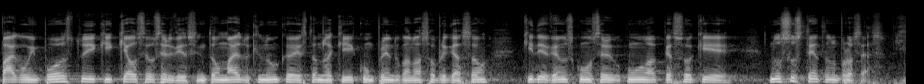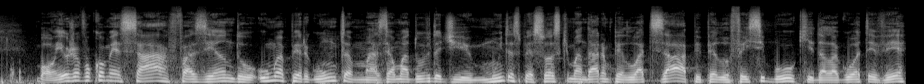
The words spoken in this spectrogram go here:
paga o imposto e que quer o seu serviço. Então, mais do que nunca, estamos aqui cumprindo com a nossa obrigação que devemos com, com a pessoa que nos sustenta no processo. Bom, eu já vou começar fazendo uma pergunta, mas é uma dúvida de muitas pessoas que mandaram pelo WhatsApp, pelo Facebook da Lagoa TV,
